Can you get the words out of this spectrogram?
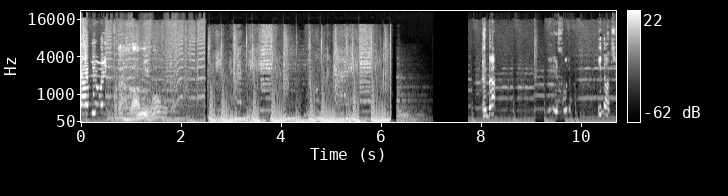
লাভ ইউ ভাই বড় হারামি হো এটা? ইটাচি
